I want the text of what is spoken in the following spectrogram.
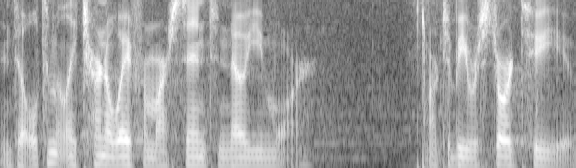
and to ultimately turn away from our sin to know you more or to be restored to you.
